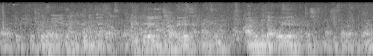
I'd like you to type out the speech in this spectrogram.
어, 그렇게 전화를 했는 뿐입니다. 특별히 건 아닙니다. 오해를 하시지 마시기 바랍니다.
